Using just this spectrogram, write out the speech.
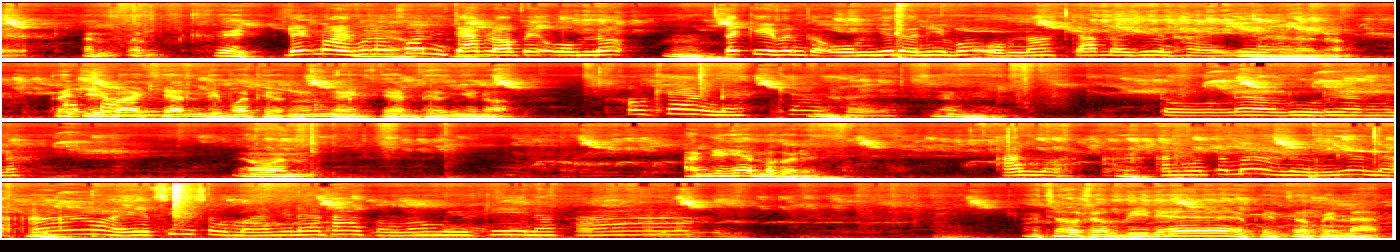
มันมันเคย เด็กน้อยผู้ละคนจับแล้วเอาไปอมเนาะอืม ตะกี้เพิ่นก็อมอยู่เดี๋ยวนี้บ่อมเนาะจับแล้วยื่นให้ยื่นนั่นให้แหละเนาะตะกี้ว่าแขนสิบ่ถึงไงแขนถึงอยู่เนาะเข้าแข้งนะแข้งให้ยังนี่โตแล้วรู้เรื่องแล้วนะเอาอันอันนี้เห็นมาก่อนเลยอันว่ะอันวันตะมาเรื่องเรียนน่ะอ้าวให้ FC ส่งมาให้ได้ทางของน้องมิวกี้นะคะ เอาโชคโชคดีเด้อเป็นโชคเป็นลาภ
